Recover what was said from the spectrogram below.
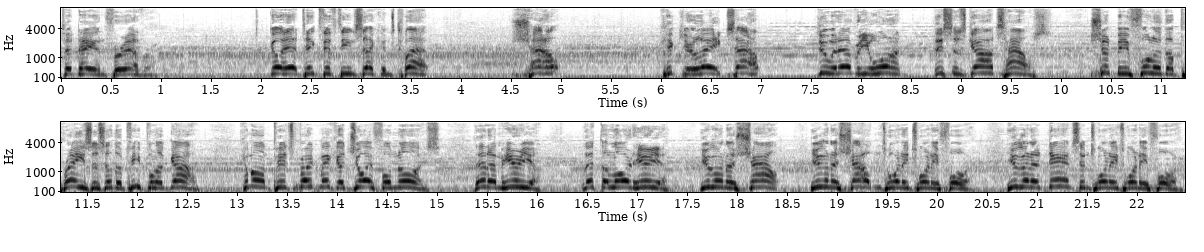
today, and forever. Go ahead, take 15 seconds, clap, shout, kick your legs out, do whatever you want. This is God's house. Should be full of the praises of the people of God. Come on, Pittsburgh, make a joyful noise. Let them hear you. Let the Lord hear you. You're going to shout. You're going to shout in 2024. You're going to dance in 2024.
